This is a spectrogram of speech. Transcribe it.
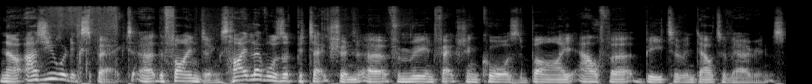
Now, as you would expect, uh, the findings high levels of protection uh, from reinfection caused by alpha, beta, and delta variants.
